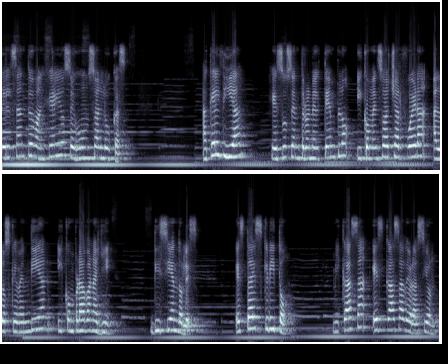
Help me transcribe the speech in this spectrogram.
Santo Evangelio según San Lucas. Aquel día Jesús entró en el templo y comenzó a echar fuera a los que vendían y compraban allí, diciéndoles, Está escrito, mi casa es casa de oración,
